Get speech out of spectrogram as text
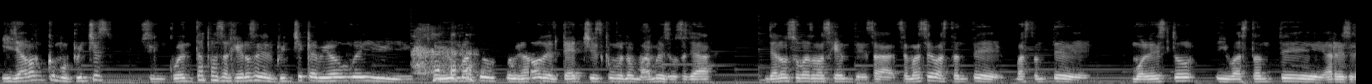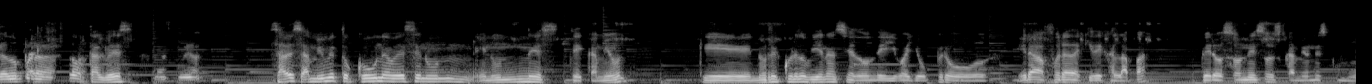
y ya van como pinches 50 pasajeros en el pinche camión, güey, y, un mato colgado del techo, es como, no mames, o sea, ya, ya no subas más gente, o sea, se me hace bastante, bastante molesto y bastante arriesgado para... No, tal vez. Sabes, a mí me tocó una vez en un, en un este, camión que no recuerdo bien hacia dónde iba yo, pero era afuera de aquí de Jalapa, pero son esos camiones como...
